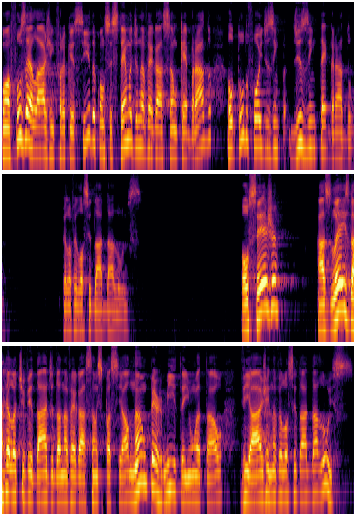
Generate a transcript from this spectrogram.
com a fuselagem enfraquecida, com o sistema de navegação quebrado, ou tudo foi desintegrado pela velocidade da luz. Ou seja, as leis da relatividade da navegação espacial não permitem uma tal viagem na velocidade da luz.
